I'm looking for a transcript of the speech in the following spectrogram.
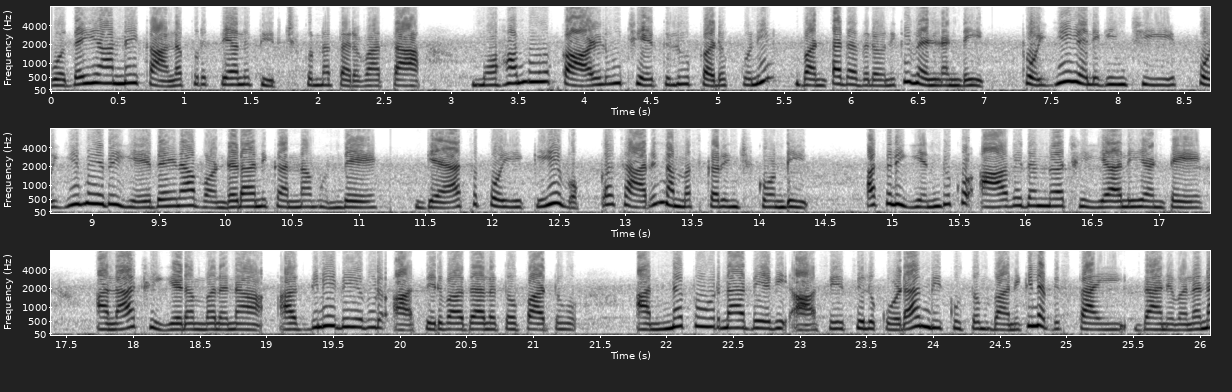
ఉదయాన్నే కాలకృత్యాలు తీర్చుకున్న తర్వాత మొహము కాళ్ళు చేతులు కడుక్కుని వంట గదిలోనికి వెళ్ళండి. పొయ్యి వెలిగించి పొయ్యి మీద ఏదైనా వండడానికన్నా ముందే గ్యాస్ పొయ్యికి ఒక్కసారి నమస్కరించుకోండి. అసలు ఎందుకు ఆ విధంగా చెయ్యాలి అంటే అలా చెయ్యడం వలన అగ్నిదేవుడు ఆశీర్వాదాలతో పాటు అన్నపూర్ణాదేవి ఆశీస్సులు కూడా మీ కుటుంబానికి లభిస్తాయి. దాని వలన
